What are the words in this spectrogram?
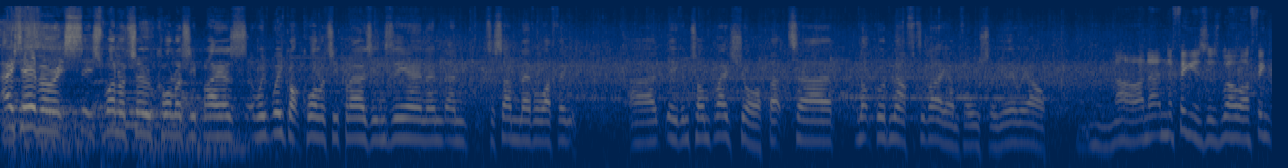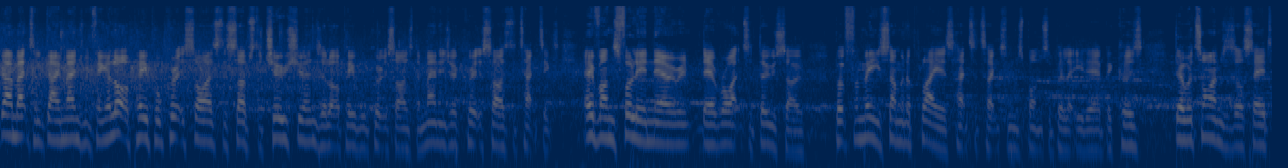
As ever, it's, it's one or two quality players. We, we've got quality players in Zian and, and to some level, I think, uh, even Tom Bradshaw, but uh, not good enough today, unfortunately. There we are. No, and, and the thing is as well, I think going back to the game management thing, a lot of people criticise the substitutions, a lot of people criticise the manager, criticise the tactics. Everyone's fully in their their right to do so. But for me, some of the players had to take some responsibility there because there were times, as I said,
